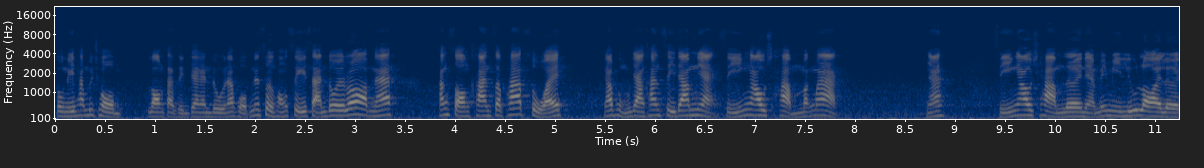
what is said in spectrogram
ตรงนี้ท่านผู้ชม ลองตัดสินใจกันดูนะผมในส่วนของสีสันโดยรอบนะ ทั้งสองคันสภาพสวยนะครับผมอย่างคันสีดำเนี่ยสีเงาฉ่ำมากๆนะสีเงาฉ่ำเลยเนี่ยไม่มีริ้วรอยเลย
